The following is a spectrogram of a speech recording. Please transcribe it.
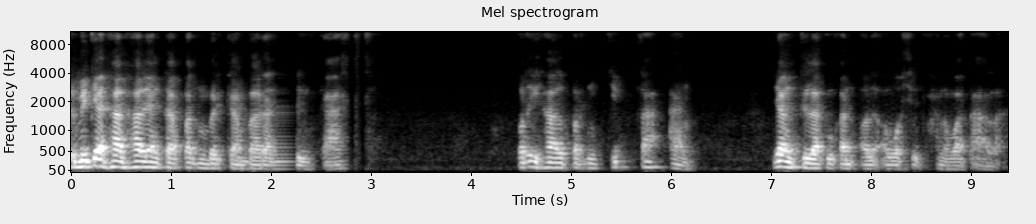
Demikian hal-hal yang dapat memberi gambaran ringkas perihal penciptaan yang dilakukan oleh Allah Subhanahu wa taala.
